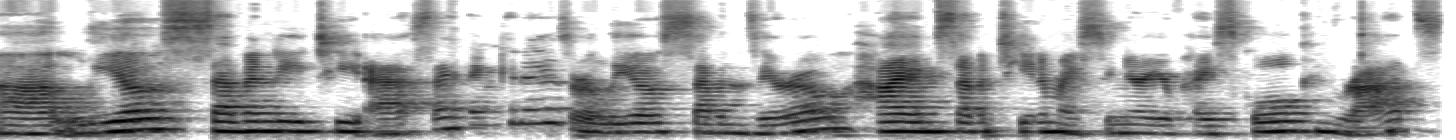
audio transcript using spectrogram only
Uh, Leo 70TS, I think it is, or Leo 70. Hi, I'm 17 in my senior year of high school. Congrats.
